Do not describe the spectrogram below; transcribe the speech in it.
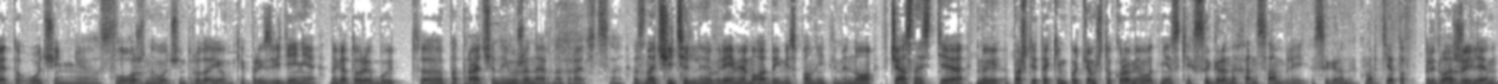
Это очень сложные, очень трудоемкие произведения, на которые будет потрачено и уже, наверное, тратится значительное время молодыми исполнителями. Но, в частности, мы пошли таким путем, что кроме вот нескольких сыгранных ансамблей, сыгранных квартетов, предложили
